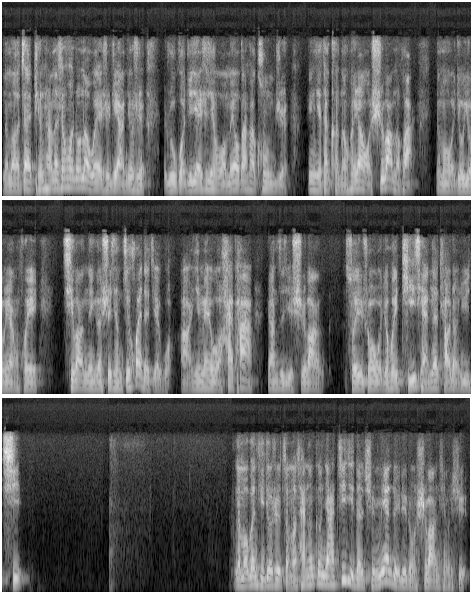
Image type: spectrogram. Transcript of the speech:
那么在平常的生活中呢，我也是这样，就是如果这件事情我没有办法控制，并且它可能会让我失望的话，那么我就永远会。期望那个事情最坏的结果啊，因为我害怕让自己失望，所以说我就会提前的调整预期。那么问题就是怎么才能更加积极的去面对这种失望情绪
